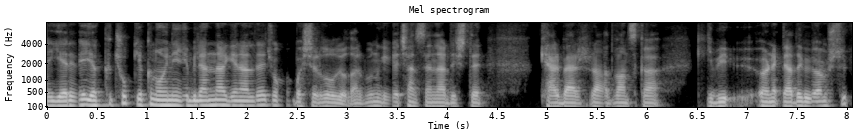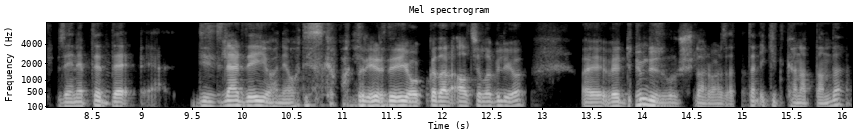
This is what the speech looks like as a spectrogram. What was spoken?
yere yakın çok yakın oynayabilenler genelde çok başarılı oluyorlar. Bunu geçen senelerde işte Kerber, Radvanska gibi örneklerde görmüştük. Zeynep'te de dizler değiyor hani o diz kapakları yeri değiyor o kadar alçalabiliyor. Ee, ve dümdüz vuruşlar var zaten iki kanattan da.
